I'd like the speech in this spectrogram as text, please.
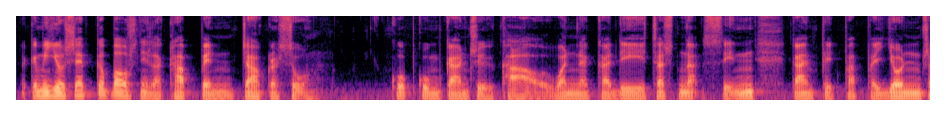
แล้วก็มีโยเซฟเกิบเบิลส์นี่แหละครับ เป็นเจ้ากระทรวง ควบคุมการสื่อข่าว วรรณคดี ทัศนศิลป์ การผลิตภาพยนตร์ ส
